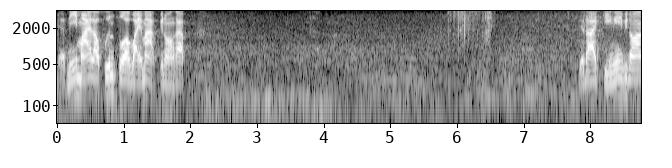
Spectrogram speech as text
แบบนี้ไม้เราฟื้นตัวไวมากพี่น้องครับเสียดายกิ่งนี้พี่น้อง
